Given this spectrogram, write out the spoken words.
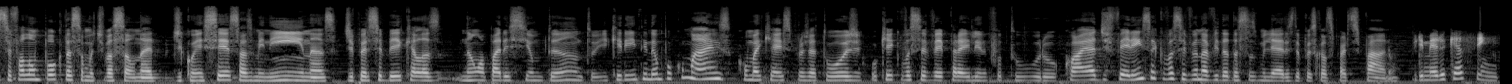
você falou um pouco dessa motivação, né? De conhecer essas meninas, de perceber que elas não apareciam tanto e queria entender um pouco mais como é que é esse projeto hoje, o que que você vê para ele no futuro, qual é a diferença que você viu na vida dessas mulheres depois que elas participaram. Primeiro que assim,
